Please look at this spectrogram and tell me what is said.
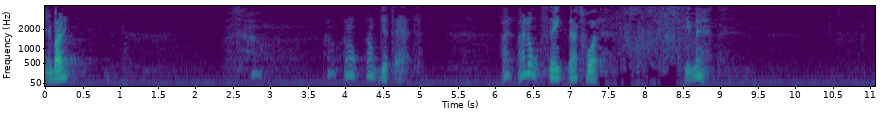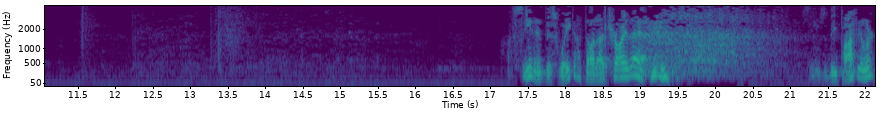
Anybody? I don't, I don't get that. I, I don't think that's what he meant. I've seen it this week. I thought I'd try that. Seems to be popular.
